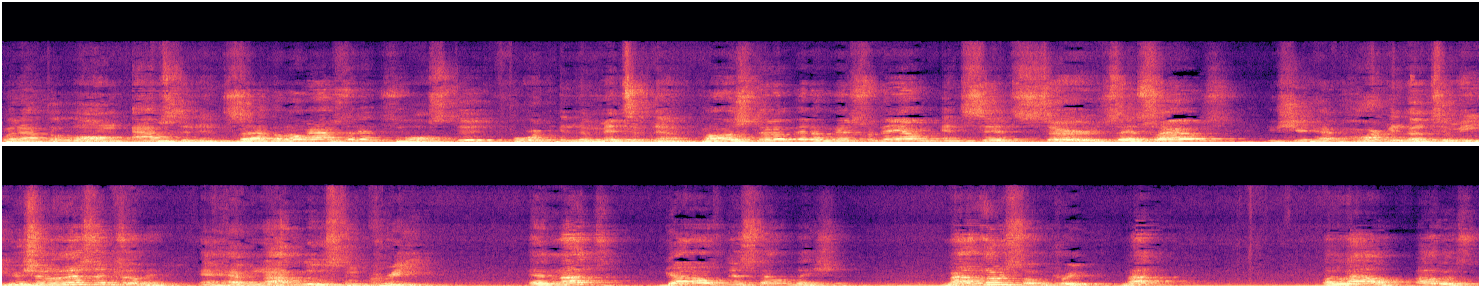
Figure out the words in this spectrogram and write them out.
But after long abstinence, But after long abstinence, Paul stood forth in the midst of them Paul stood up in the midst of them, and said, Sirs, said, Sirs, you should have hearkened unto me, you should have listened to me and have not loosed from Crete and not got off this foundation. Not loose from Crete. Not allow others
